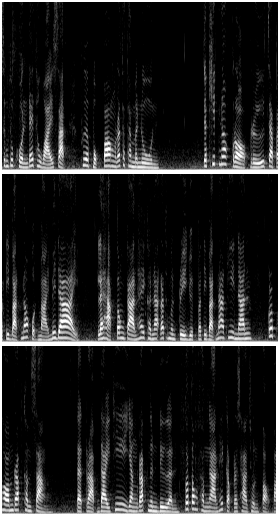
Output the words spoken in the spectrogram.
ซึ่งทุกคนได้ถวายสัตว์เพื่อปกป้องรัฐธรรมนูญ จะคิดนอกกรอบหรือจะปฏิบัตินอกกฎหมายไม่ได้ และหากต้องการให้คณะรัฐมนตรีหยุดปฏิบัติหน้าที่นั้น ก็พร้อมรับคำสั่ง แต่ตราบใดที่ยังรับเงินเดือนก็ต้องทำงานให้กับประชาชนต่อไป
